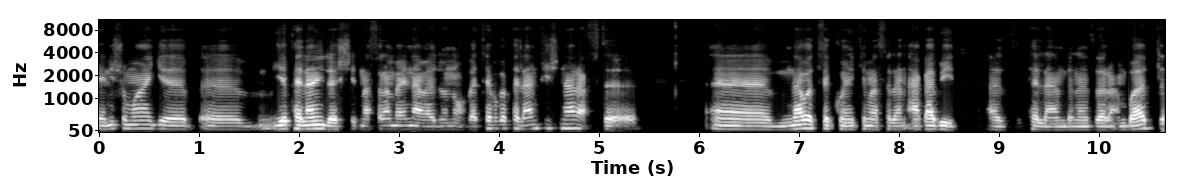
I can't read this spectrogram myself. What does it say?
یعنی شما اگه یه پلنی داشتید مثلا برای 99 و طبق پلن پیش نرفته نباید فکر کنید که مثلا عقبید از پلن به نظرم. باید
